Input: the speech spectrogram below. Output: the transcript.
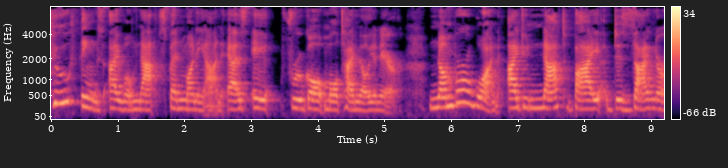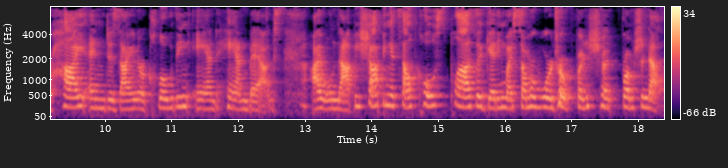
Two things I will not spend money on as a frugal multimillionaire. Number one, I do not buy designer, high-end designer clothing and handbags. I will not be shopping at South Coast Plaza getting my summer wardrobe from, from Chanel.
